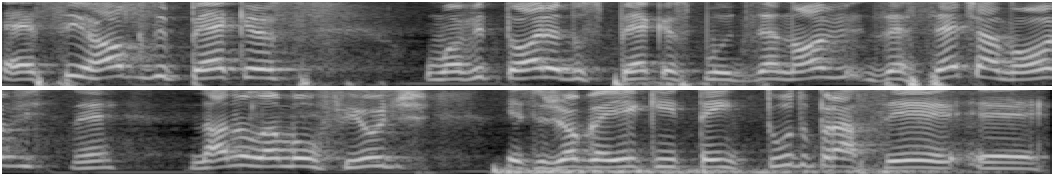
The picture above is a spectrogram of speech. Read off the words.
É, Seahawks e Packers, uma vitória dos Packers por 19, 17 a 9, né? Lá no Lambeau Field. Esse jogo aí que tem tudo para ser é,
